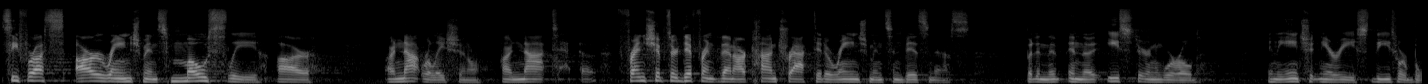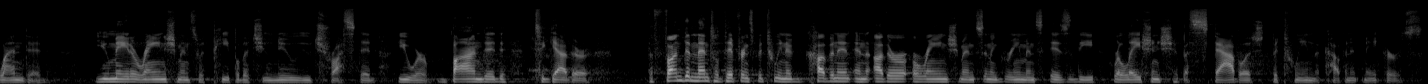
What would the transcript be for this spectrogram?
See, for us, our arrangements mostly are, are not relational are not, uh, friendships are different than our contracted arrangements in business. But in the, in the Eastern world, in the ancient Near East, these were blended. You made arrangements with people that you knew you trusted. You were bonded together. The fundamental difference between a covenant and other arrangements and agreements is the relationship established between the covenant makers.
